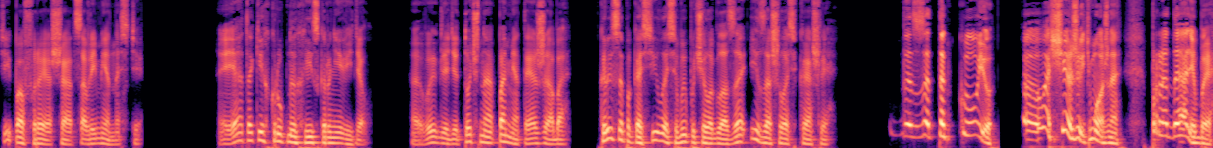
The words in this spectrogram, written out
Типа фреша от современности. Я таких крупных искр не видел. Выглядит точно помятая жаба. Крыса покосилась, выпучила глаза и зашлась в кашле. «Да за такую! Вообще жить можно! Продали бы!»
